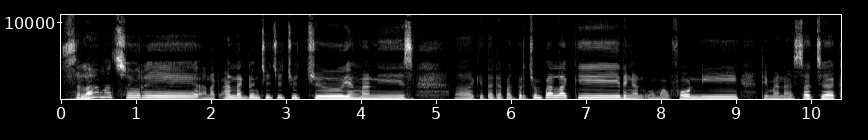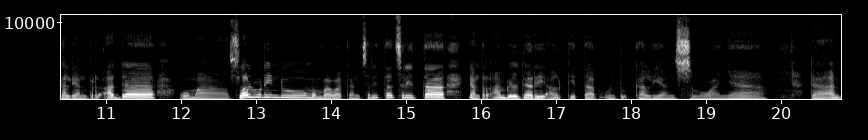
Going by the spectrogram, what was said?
Selamat sore, anak-anak dan cucu-cucu yang manis. Uh, kita dapat berjumpa lagi dengan Oma Foni di mana saja kalian berada. Oma selalu rindu membawakan cerita-cerita yang terambil dari Alkitab untuk kalian semuanya. Dan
